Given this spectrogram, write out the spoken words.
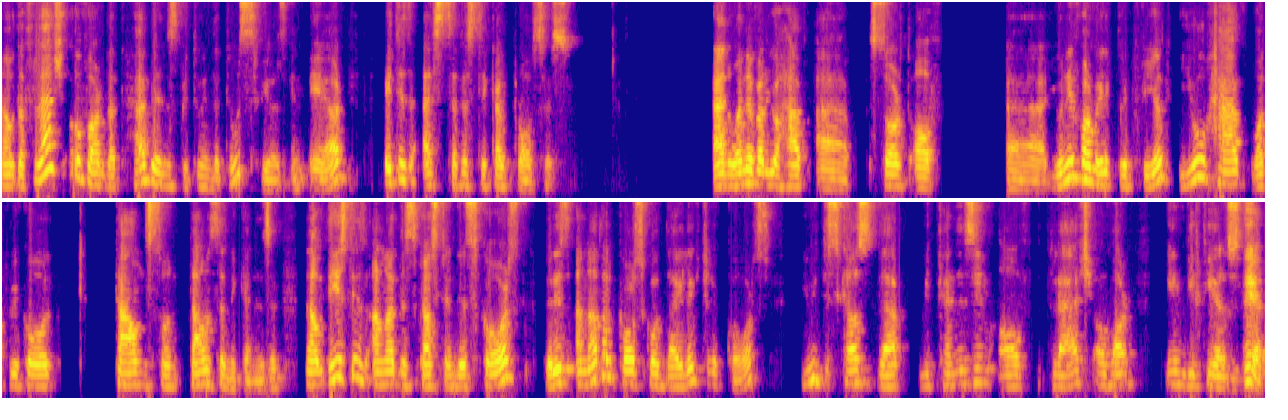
Now, the flashover that happens between the two spheres in air, it is a statistical process. And whenever you have a sort of uh, uniform electric field, you have what we call Townsend, Townsend mechanism. Now, these things are not discussed in this course. There is another course called dielectric course. You discuss the mechanism of flashover in details there.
